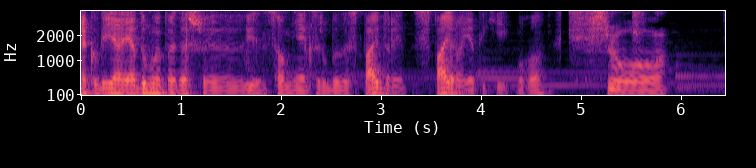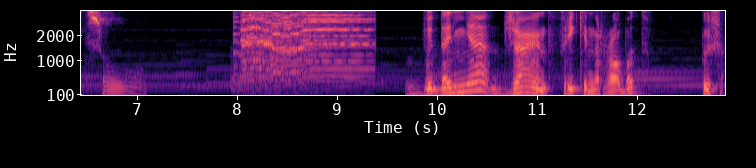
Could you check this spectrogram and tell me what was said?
Я, коли, я, я думаю про те, що із Insomniac зробили Spider, Spyro, я такий, ого, Що. що. Видання Giant Freaking Robot пише:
